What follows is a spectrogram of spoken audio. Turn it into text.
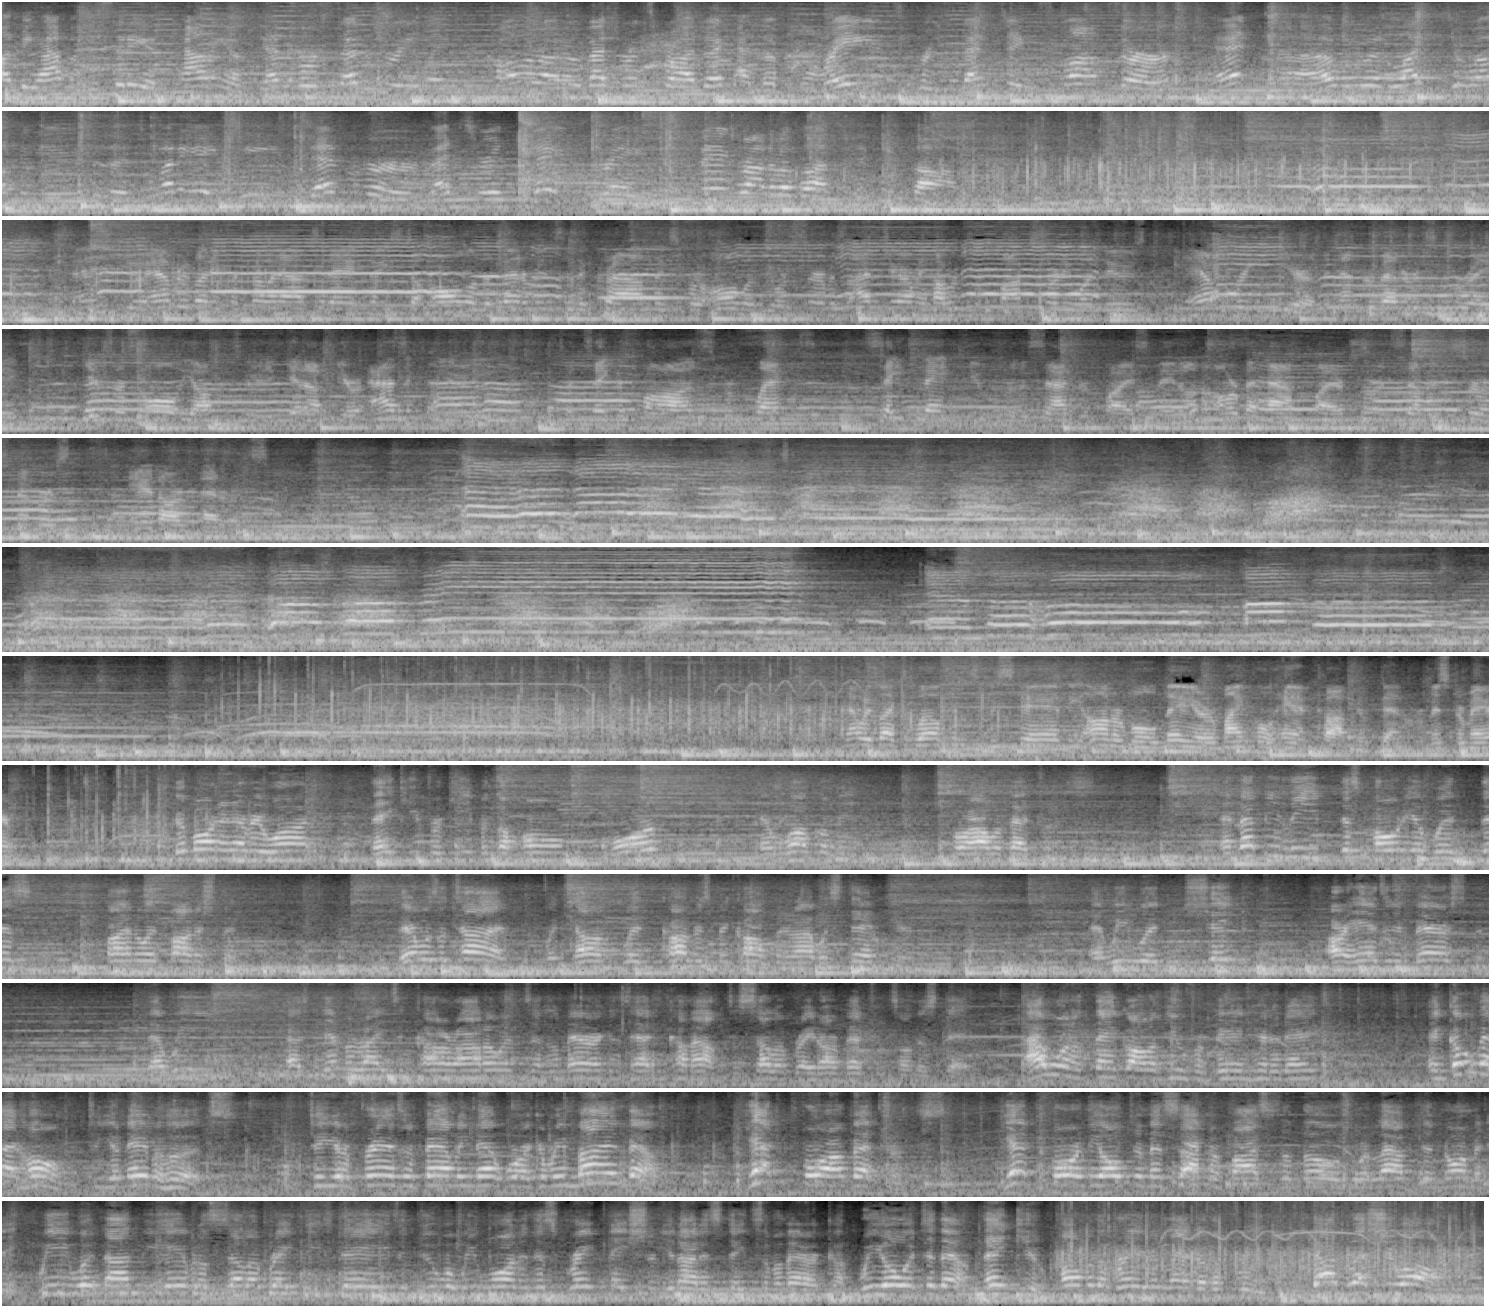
on behalf of the City and County of Denver, CenturyLink, Colorado Veterans Project, and the parade's presenting sponsor, Aetna, we would like to welcome you to the 2018 Denver Veterans Day Parade. Big round of applause to kick things off. Thanks for all of your service. I'm Jeremy Hubbard from Fox 31 News. Every year, the Denver Veterans Parade gives us all the opportunity to get up here as a community to take a pause, reflect, say thank you for the sacrifice made on our behalf by our current service members and our veterans. We'd like to welcome to the stand the Honorable Mayor Michael Hancock of Denver. Mr. Mayor. Good morning, everyone. Thank you for keeping the home warm and welcoming for our veterans. And let me leave this podium with this final admonishment. There was a time when, when Congressman Coffman and I would stand here and we would shake our heads in embarrassment that we, as Denverites and Coloradoans and Americans, hadn't come out to celebrate our veterans on this day. I want to thank all of you for being here today and go back home to your neighborhoods, to your friends and family network, and remind them, yet for our veterans, yet for the ultimate sacrifices of those who were left in Normandy, we would not be able to celebrate these days and do what we want in this great nation, United States of America. We owe it to them. Thank you. Home of the brave and land of the free. God bless you all.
